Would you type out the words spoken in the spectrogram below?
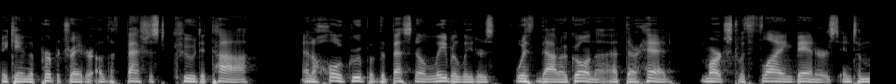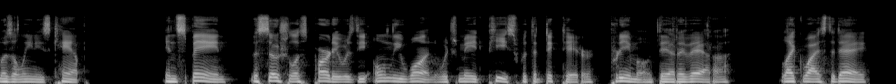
became the perpetrator of the fascist coup d'etat, and a whole group of the best known labor leaders, with D'Aragona at their head, marched with flying banners into Mussolini's camp in Spain, the Socialist Party was the only one which made peace with the dictator, Primo de Rivera. Likewise today,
